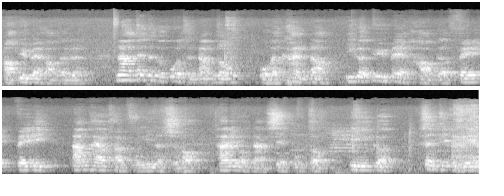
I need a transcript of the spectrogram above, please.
啊，预备好的人。那在这个过程当中，我们看到一个预备好的非非利，当他要传福音的时候，他有哪些步骤？第一个，圣经里面，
